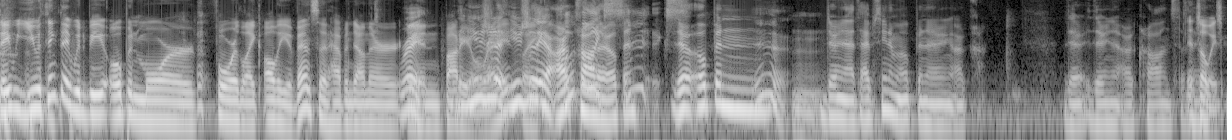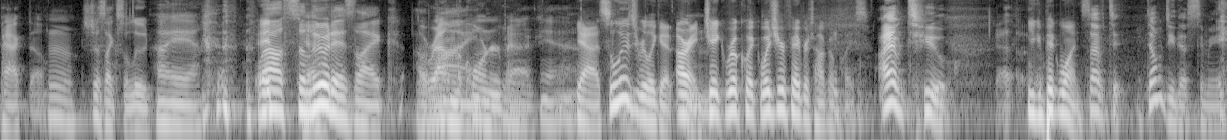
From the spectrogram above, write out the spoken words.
they would be they you would think they would be open more for like all the events that happen down there Right. in Barrio, usually, right? usually Like- our Close at, crawl like, they're open. six. They're open Yeah. Mm. during that. I've seen them open during our, cr- they're, during our crawl and stuff. It's like always packed though. Hmm. It's just like Salute. Oh yeah, yeah. well, salute is like a Around the line. corner pack. Yeah. yeah, Salud's really good. All right, hmm. Jake, real quick, what's your favorite taco place? I have two. You can pick one. So I have two. Don't do this to me.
